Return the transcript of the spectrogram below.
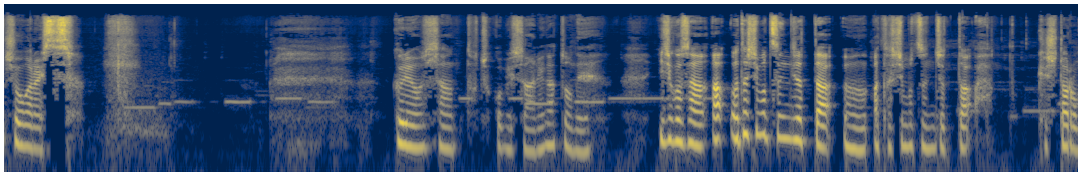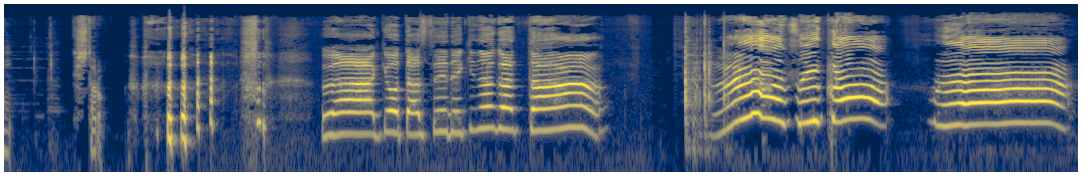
え。しょうがないっす。クレヨンさんとチョコビさんありがとうね。いちごさん、あ、私も積んじゃった。うん、私も積んじゃった。消したろも。消したろ。うわー、今日達成できなかったうわー、スイカうわ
